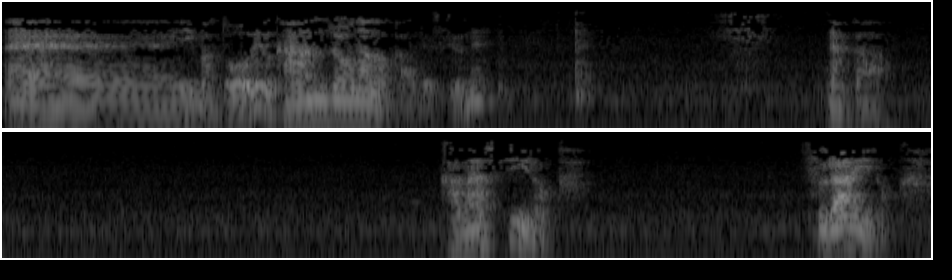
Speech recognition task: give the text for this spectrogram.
えー今どういう感情なのかですよね。なんか、悲しいのか、辛いのか、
